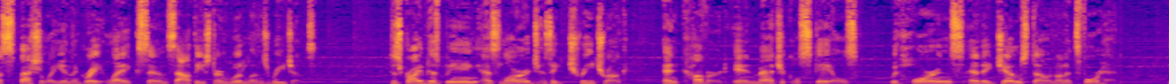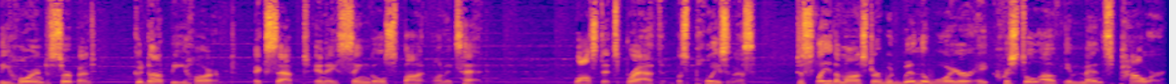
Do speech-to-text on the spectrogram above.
especially in the Great Lakes and southeastern woodlands regions. Described as being as large as a tree trunk and covered in magical scales with horns and a gemstone on its forehead, the horned serpent could not be harmed except in a single spot on its head. Whilst its breath was poisonous, to slay the monster would win the warrior a crystal of immense power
